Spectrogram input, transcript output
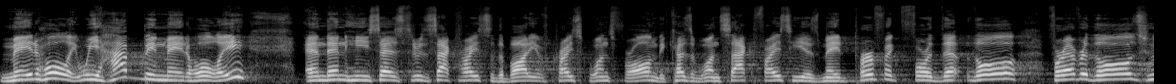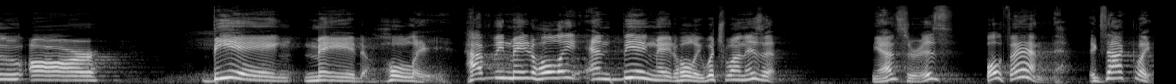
made holy. We have been made holy. And then he says, through the sacrifice of the body of Christ once for all, and because of one sacrifice, he is made perfect for the, though, forever those who are being made holy. Have been made holy and being made holy. Which one is it? The answer is both and. Exactly.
